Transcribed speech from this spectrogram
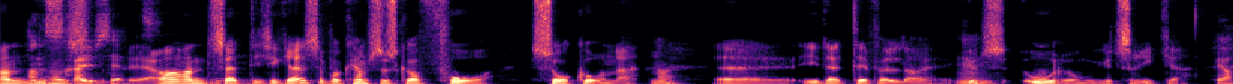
hans raushet. Ja, han setter ikke grenser for hvem som skal få såkornet. Eh, I dette tilfellet da, Guds ord om Guds rike. Ja,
